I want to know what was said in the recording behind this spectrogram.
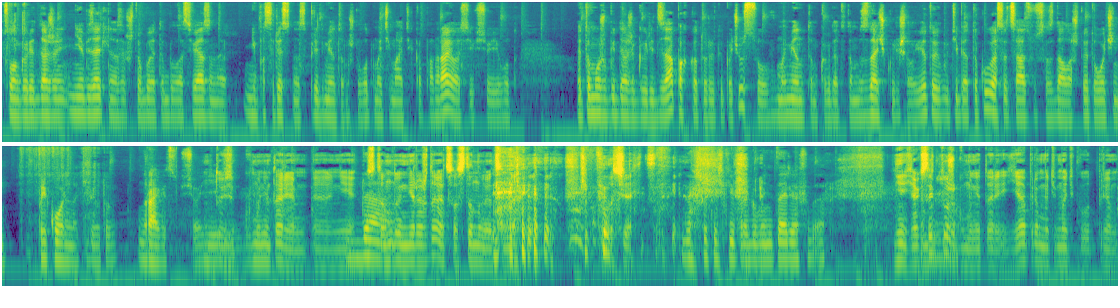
Условно говоря, даже не обязательно, чтобы это было связано непосредственно с предметом, что вот математика понравилась и все, и вот это может быть даже, говорит, запах, который ты почувствовал в момент, там, когда ты там сдачку решал, и это у тебя такую ассоциацию создало, что это очень прикольно, тебе это нравится все. Ну, то есть гуманитарием э, не, Да. стан- не рождаются, а становятся, да? Получается. Да, шуточки про гуманитариев, да. Не, я, кстати, тоже гуманитарий. Я прям математику вот прям,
